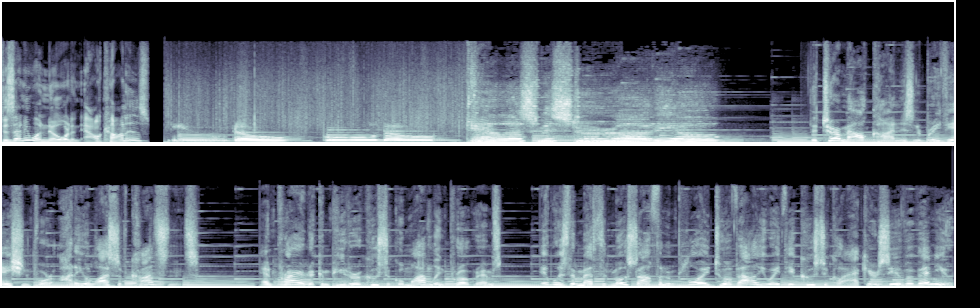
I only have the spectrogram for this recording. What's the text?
Does anyone know what an Alcon is? You know who'll know. Tell us, Mr. Audio. The term Alcon is an abbreviation for audio loss of consonants. And prior to computer acoustical modeling programs, it was the method most often employed to evaluate the acoustical accuracy of a venue.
